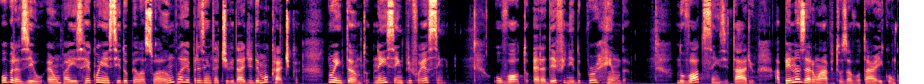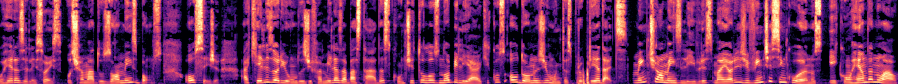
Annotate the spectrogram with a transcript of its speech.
O Brasil é um país reconhecido pela sua ampla representatividade democrática. No entanto, nem sempre foi assim o voto era definido por renda. No voto censitário, apenas eram aptos a votar e concorrer às eleições os chamados homens bons, ou seja, aqueles oriundos de famílias abastadas, com títulos nobiliárquicos ou donos de muitas propriedades. Somente homens livres, maiores de 25 anos e com renda anual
